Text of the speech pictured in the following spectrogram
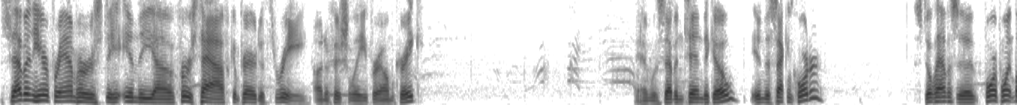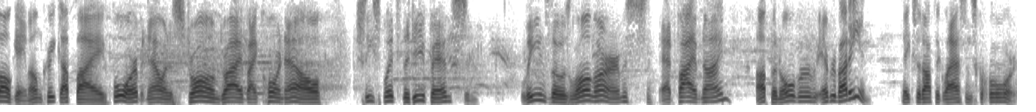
Seven here for Amherst in the uh, first half compared to three unofficially for Elm Creek. And with 7.10 to go in the second quarter, still have us a four point ball game. Elm Creek up by four, but now in a strong drive by Cornell. She splits the defense and leans those long arms at five nine up and over everybody and takes it off the glass and scores.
